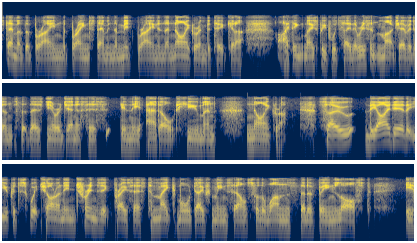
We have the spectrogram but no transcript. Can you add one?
stem of the brain, the brain stem in the midbrain, in the nigra in particular, I think most people would say there isn't much evidence that there's neurogenesis in the adult human nigra. So the idea that you could switch on an intrinsic process to make more dopamine cells for the ones that have been lost is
